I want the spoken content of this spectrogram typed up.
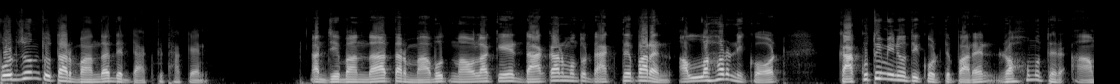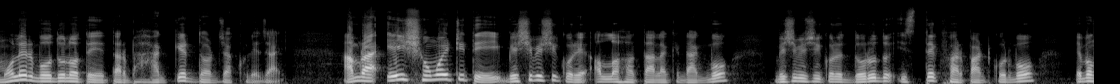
পর্যন্ত তার বান্দাদের ডাকতে থাকেন। আর যে বান্দা তার মাবুদ মাওলাকে ডাকার মতো ডাকতে পারেন, আল্লাহর নিকট কাকুতি মিনতি করতে পারেন, রহমতের আমলের বদলতে তার ভাগ্যের দরজা খুলে যায়। আমরা এই সময়টিতেই বেশি বেশি করে আল্লাহ তালাকে ডাকবো, বেশি বেশি করে দরুদ ইস্তেকফার পাঠ করব এবং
